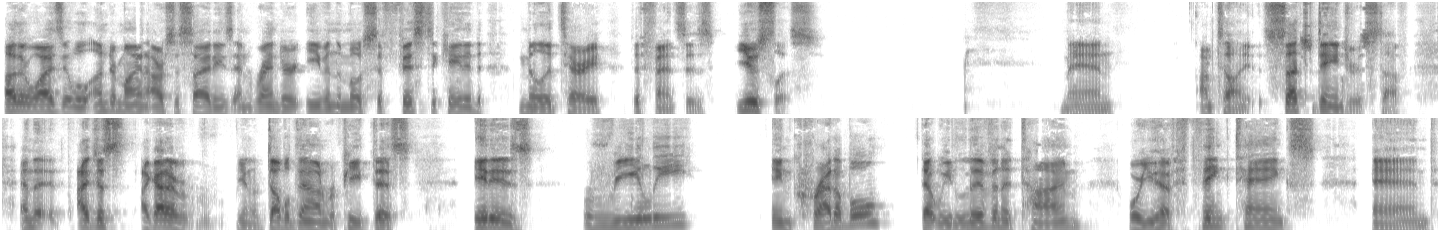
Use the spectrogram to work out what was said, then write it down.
Otherwise, it will undermine our societies and render even the most sophisticated military defenses useless. Man, I'm telling you, such dangerous stuff. And I just, I got to, you know, double down, repeat this. It is really incredible that we live in a time where you have think tanks and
